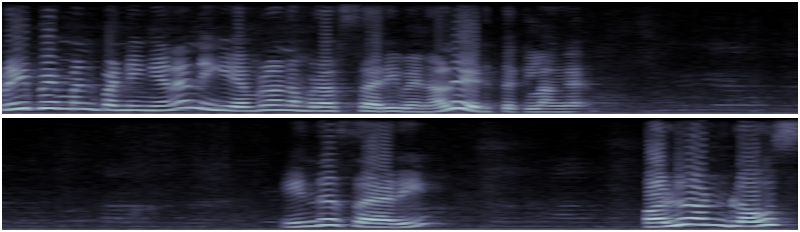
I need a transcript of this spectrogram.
ப்ரீபேமெண்ட் பண்ணிங்கன்னா நீங்கள் எவ்வளோ நம்பர் ஆஃப் சாரீ வேணாலும் எடுத்துக்கலாங்க. இந்த saree pallu and blouse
